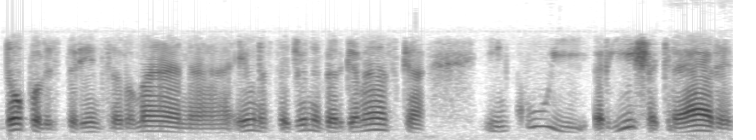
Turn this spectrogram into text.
dopo l'esperienza romana e una stagione bergamasca in cui riesce a creare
